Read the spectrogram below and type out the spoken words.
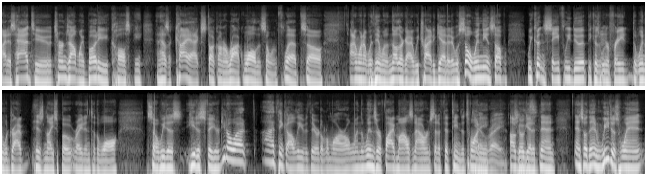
i just had to It turns out my buddy calls me and has a kayak stuck on a rock wall that someone flipped so i went up with him with another guy we tried to get it it was so windy and stuff we couldn't safely do it because we were hmm. afraid the wind would drive his nice boat right into the wall so we just he just figured, you know what? I think I'll leave it there till tomorrow when the winds are five miles an hour instead of fifteen to twenty. Yeah, right. I'll go get it then. And so then we just went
